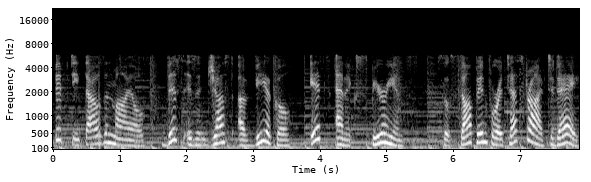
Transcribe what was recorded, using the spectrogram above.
50,000 miles. This isn't just a vehicle, it's an experience. So stop in for a test drive today.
